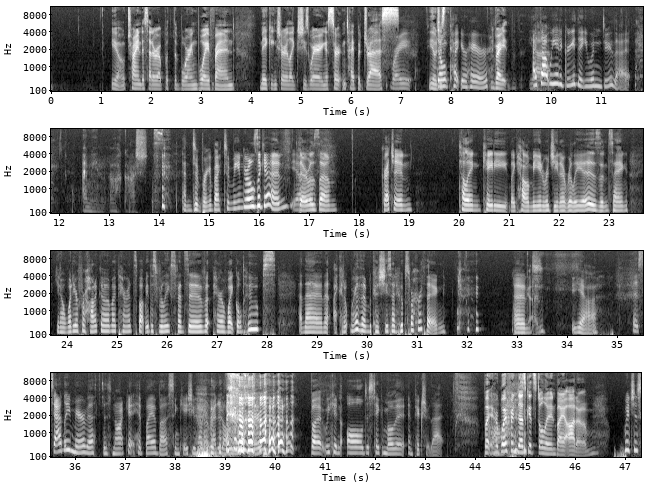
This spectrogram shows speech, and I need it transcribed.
You know, trying to set her up with the boring boyfriend, making sure like she's wearing a certain type of dress. Right. You know, Don't cut your hair. right. I thought we had agreed that you wouldn't do that. I mean, oh gosh. And to bring it back to Mean Girls again, Yeah. there was um Gretchen telling Katie like how mean Regina really is and saying, you know, one year for Hanukkah, my parents bought me this really expensive pair of white gold hoops, and then I couldn't wear them because she said hoops were her thing. Oh and God. yeah, Uh, sadly, Maribeth does not get hit by a bus. In case you haven't read it already, but we can all just take a moment and picture that, But her boyfriend does get stolen by Autumn. which is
